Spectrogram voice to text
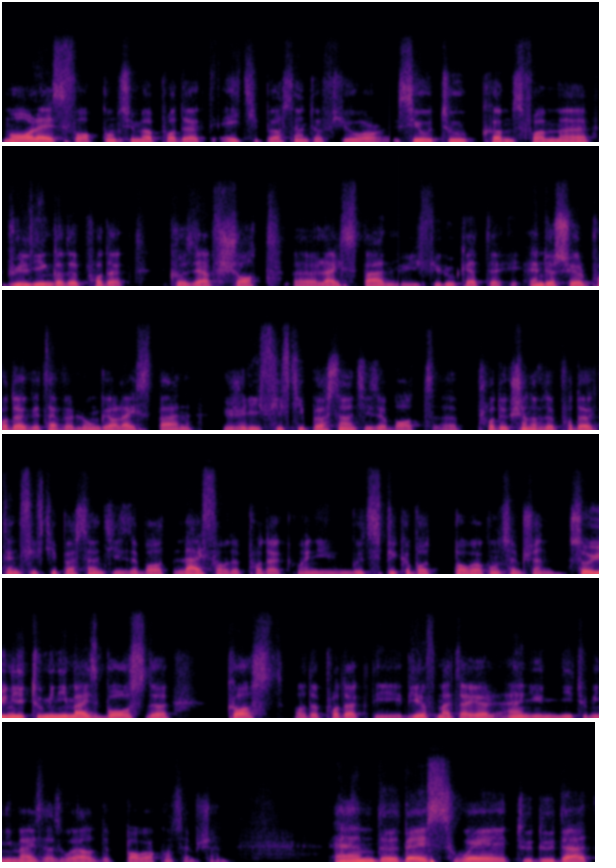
more or less for consumer product, 80% of your CO2 comes from uh, building of the product because they have short uh, lifespan. If you look at industrial product that have a longer lifespan, usually 50% is about uh, production of the product and 50% is about life of the product when you would speak about power consumption. So you need to minimize both the cost of the product, the bill of material, and you need to minimize as well the power consumption. And the best way to do that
